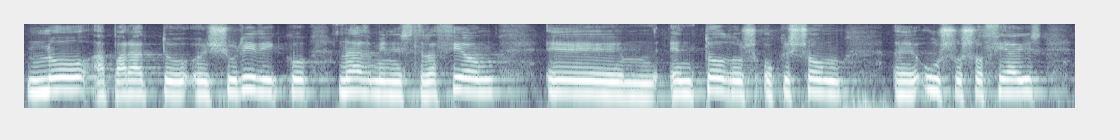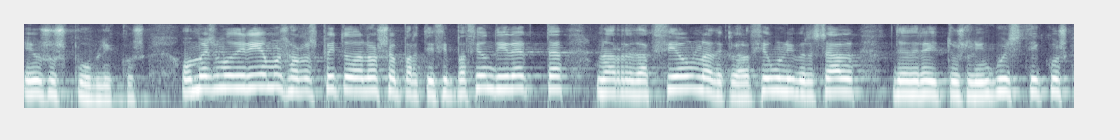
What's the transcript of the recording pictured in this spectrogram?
no aparato eh, xurídico, na administración, eh, en todos o que son eh, usos sociais e usos públicos. O mesmo diríamos ao respecto da nosa participación directa na redacción na Declaración Universal de Dereitos Lingüísticos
